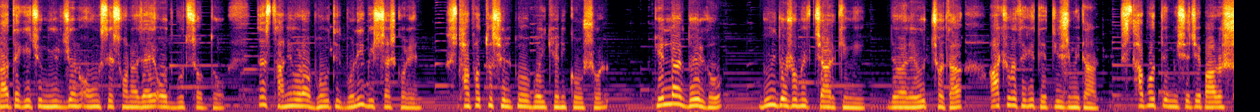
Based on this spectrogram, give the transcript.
রাতে কিছু নির্জন অংশে শোনা যায় অদ্ভুত শব্দ। যা স্থানীয়রা ভৌতিক বলেই বিশ্বাস করেন। স্থাপত্য শিল্প ও বৈজ্ঞানিক কৌশল। কেল্লার দৈর্ঘ্য দুই দশমিক চার কিমি, দেওয়ালের উচ্চতা আঠারো থেকে তেত্রিশ মিটার। স্থাপত্যে মিশেছে পারস্য,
